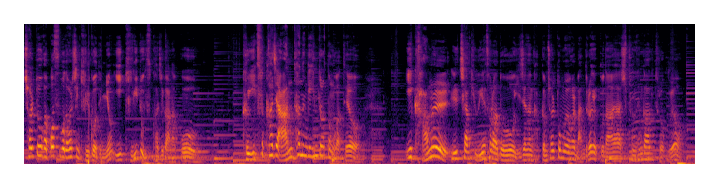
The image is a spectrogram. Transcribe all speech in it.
철도가 버스보다 훨씬 길거든요. 이 길이도 익숙하지가 않았고 그 익숙하지 않다는 게 힘들었던 것 같아요. 이 감을 잃지 않기 위해서라도 이제는 가끔 철도 모형을 만들어야겠구나 싶은 생각이 들었고요.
